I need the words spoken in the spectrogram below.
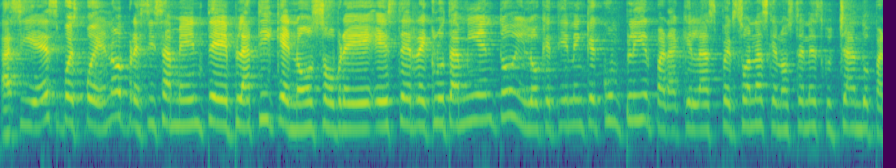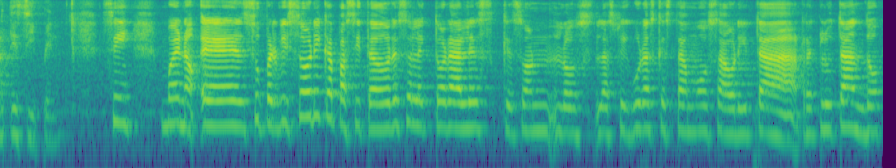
Así es, pues bueno, precisamente platíquenos sobre este reclutamiento y lo que tienen que cumplir para que las personas que nos estén escuchando participen. Sí, bueno, eh, supervisor y capacitadores electorales, que son los, las figuras que estamos ahorita reclutando,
